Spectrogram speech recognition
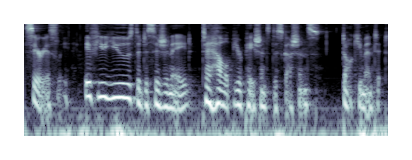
seriously, if you use a decision aid to help your patient's discussions, document it.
